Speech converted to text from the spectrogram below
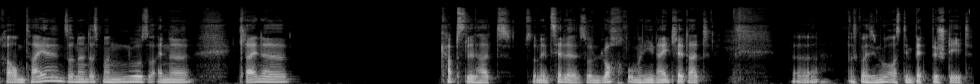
Raum teilen, sondern dass man nur so eine kleine Kapsel hat, so eine Zelle, so ein Loch, wo man hineinklettert, äh, was quasi nur aus dem Bett besteht.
